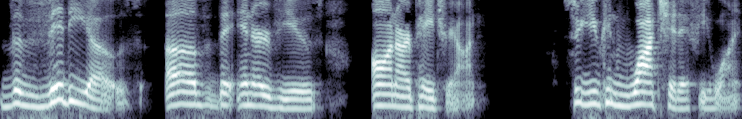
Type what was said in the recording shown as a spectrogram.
the videos of the interviews on our Patreon, so you can watch it if you want,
